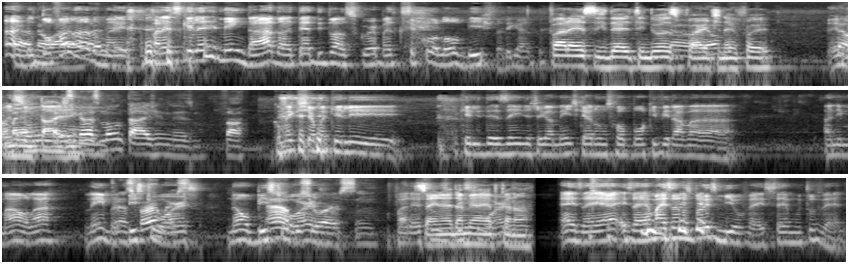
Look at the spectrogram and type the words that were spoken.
Ah, É, não, não, tô falando, não, mas parece que ele é remendado, ó, até de duas cores, parece que você colou o bicho, tá ligado? Parece que deve- tem duas Não, partes, né? Foi. É, Não, mas montagem. aquelas montagens mesmo. Fato. Como é que chama aquele aquele desenho de antigamente que eram uns robôs que virava animal lá? Lembra? Beast? Wars. Não, Beast ah, Wars. Beast. Wars, sim. Parece Isso aí não é da minha Wars. época, não. É, isso aí é, isso aí é mais anos 2000, velho. Isso aí é muito velho.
